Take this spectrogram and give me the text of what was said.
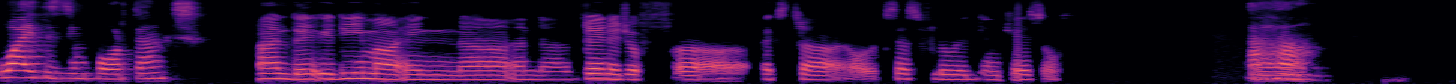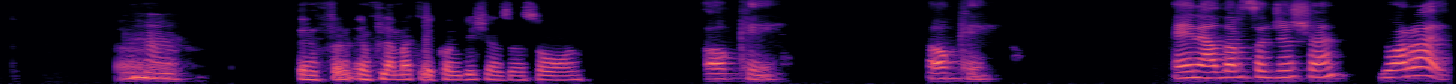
Why it is important? and the edema in uh, and uh, drainage of uh, extra or excess fluid in case of Uh-huh. Uh, Mhm. inf inflammatory conditions and so on. Okay. Okay. Any other suggestion? You are right.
